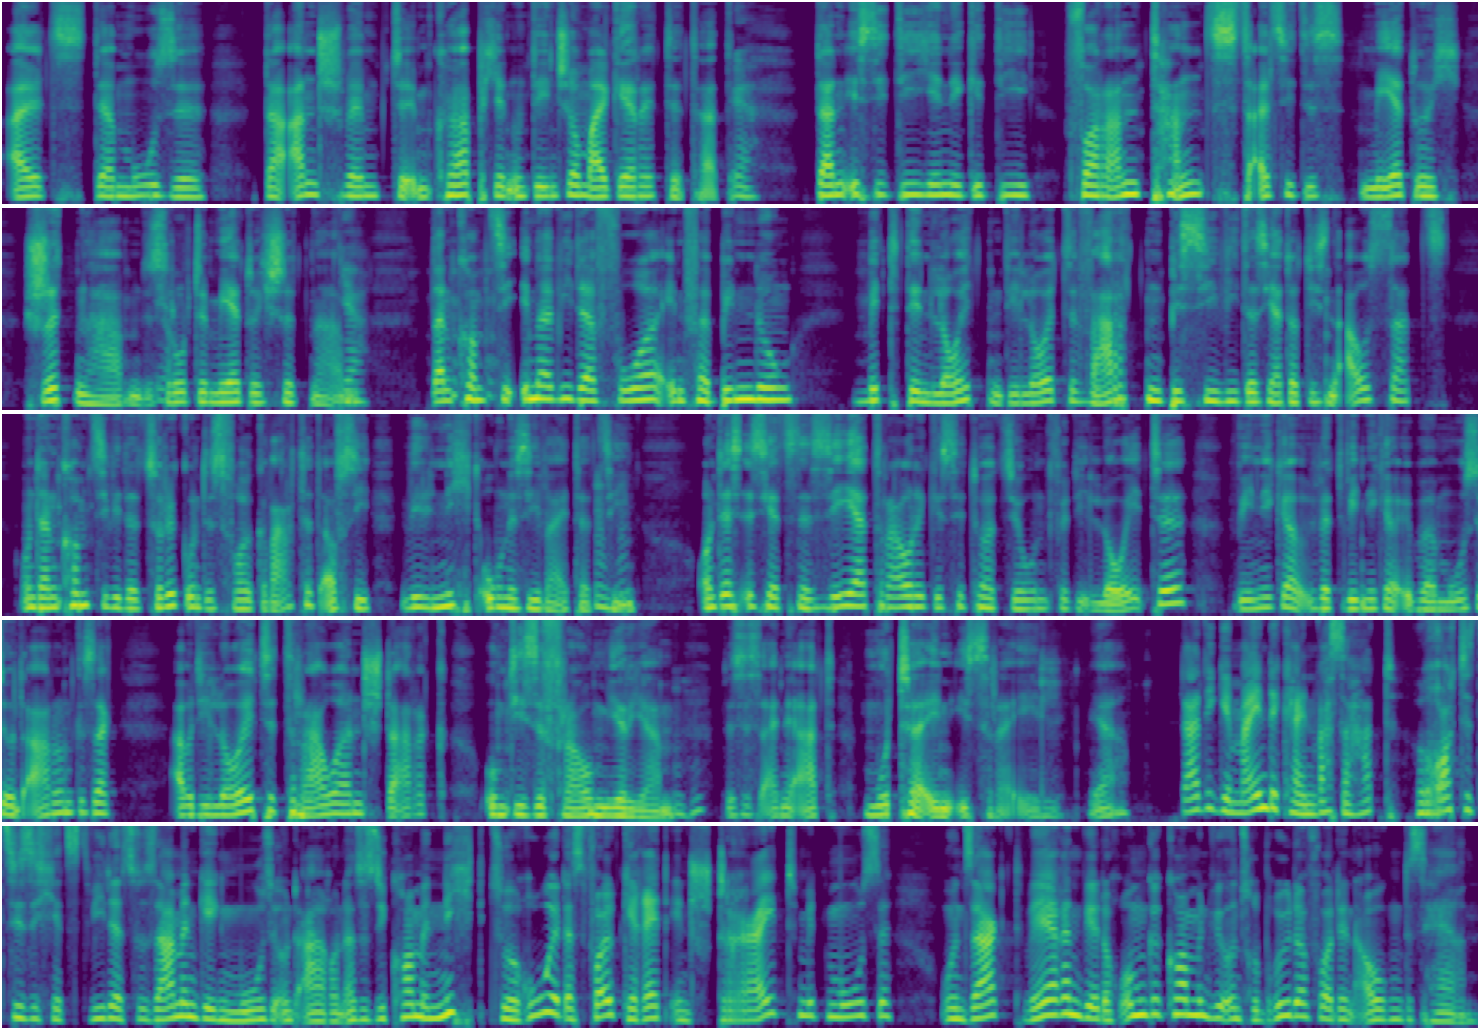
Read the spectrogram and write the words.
als der Mose da anschwemmte im Körbchen und den schon mal gerettet hat. Ja. Dann ist sie diejenige, die vorantanzt, als sie das Meer durchschritten haben, das ja. Rote Meer durchschritten haben. Ja. Dann kommt sie immer wieder vor in Verbindung mit den Leuten. Die Leute warten, bis sie wieder, sie hat dort diesen Aussatz, und dann kommt sie wieder zurück und das Volk wartet auf sie, will nicht ohne sie weiterziehen. Mhm. Und das ist jetzt eine sehr traurige Situation für die Leute. Weniger, wird weniger über Mose und Aaron gesagt, aber die Leute trauern stark um diese Frau Miriam. Mhm. Das ist eine Art Mutter in Israel, ja. Da die Gemeinde kein Wasser hat, rottet sie sich jetzt wieder zusammen gegen Mose und Aaron. Also sie kommen nicht zur Ruhe, das Volk gerät in Streit mit Mose und sagt, wären wir doch umgekommen wie unsere Brüder vor den Augen des Herrn.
